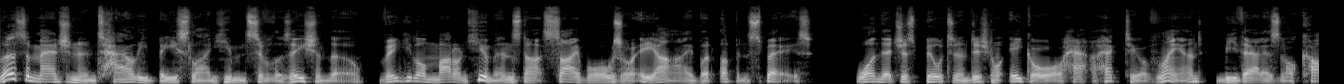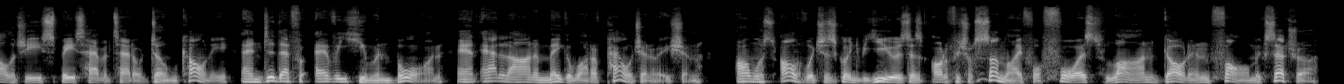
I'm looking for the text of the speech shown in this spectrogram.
Let us imagine an entirely baseline human civilization, though. Regular modern humans, not cyborgs or AI, but up in space. One that just built an additional acre or half a hectare of land, be that as an ecology, space habitat, or dome colony, and did that for every human born, and added on a megawatt of power generation, almost all of which is going to be used as artificial sunlight for forest, lawn, garden, farm, etc.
